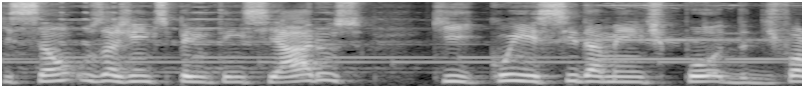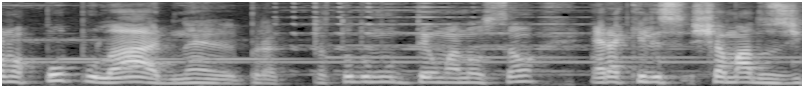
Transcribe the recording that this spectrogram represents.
que são os agentes penitenciários que conhecidamente de forma popular, né, para todo mundo ter uma noção, era aqueles chamados de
